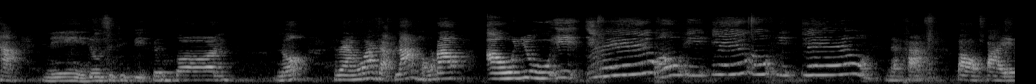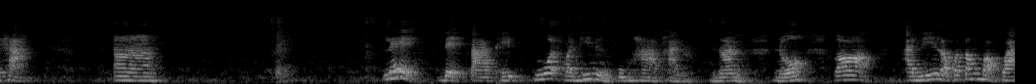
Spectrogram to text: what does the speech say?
ค่ะ นี่ดูสถิติกันก่อนเนอะแสดงว่าดับล่างของเรา เอาอยู่อีกแล้วเอาอีกแล้วเอาอีกแล้วนะคะ ต่อไปค่ะเลขเด็ดตาทิพย์งวดวันที่หนึ่งกุมภาพันธ์นั่นเนอะก็อันนี้เราก็ต้องบอกว่า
